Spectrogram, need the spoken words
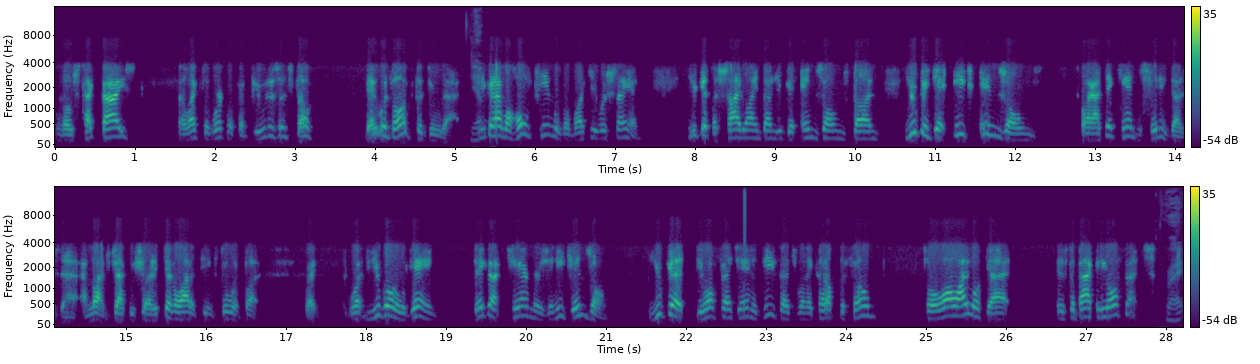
those tech guys that like to work with computers and stuff. They would love to do that. Yep. You could have a whole team of them, like you were saying. You get the sideline done, you get end zones done. You can get each end zone. Like I think Kansas City does that. I'm not exactly sure. I think a lot of teams do it, but right, what you go to a game, they got cameras in each end zone. You get the offense and the defense when they cut up the film. So all I look at is the back of the offense. Right.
